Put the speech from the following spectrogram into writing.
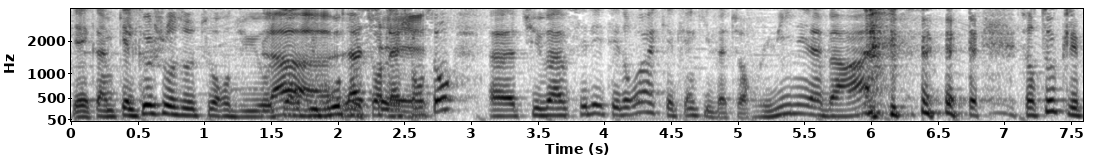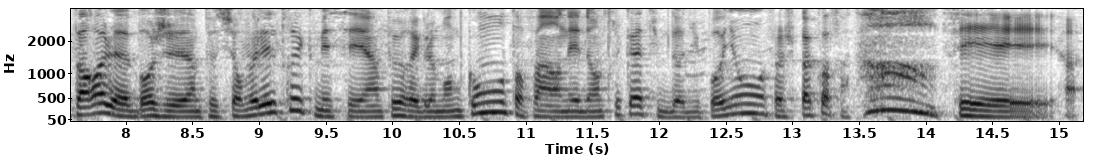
il y avait quand même quelque chose autour du, autour Là, du groupe, là, autour de la chanson. Euh, tu vas céder tes droits à quelqu'un qui va te ruiner la baraque. Surtout que les paroles, bon, j'ai un peu survolé le truc, mais c'est un peu règlement de compte. Enfin, on est dans le truc là, tu me dois du pognon. Enfin, je sais pas quoi. Enfin, oh, c'est ah,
